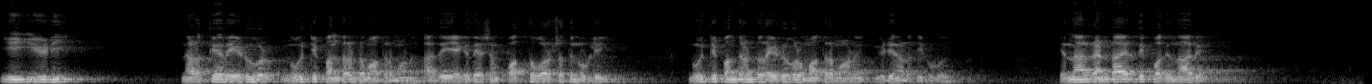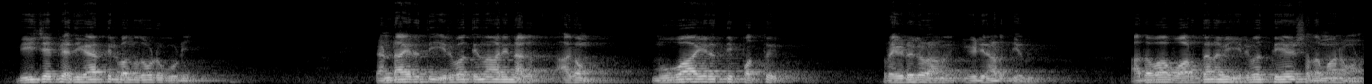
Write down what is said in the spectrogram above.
ഈ ഇ ഡി നടത്തിയ റെയ്ഡുകൾ നൂറ്റി പന്ത്രണ്ട് മാത്രമാണ്. അത് ഏകദേശം പത്ത് വർഷത്തിനുള്ളിൽ നൂറ്റി പന്ത്രണ്ട് റെയ്ഡുകൾ മാത്രമാണ് ഇ ഡി നടത്തിയിട്ടുള്ളത്. എന്നാൽ രണ്ടായിരത്തി പതിനാല് ബി ജെ പി അധികാരത്തിൽ വന്നതോടുകൂടി രണ്ടായിരത്തി ഇരുപത്തിനാലിനകം മൂവായിരത്തി പത്ത് റെയ്ഡുകളാണ് ഇ ഡി നടത്തിയത്. അഥവാ വർധനവ് ഇരുപത്തിയേഴ് ശതമാനമാണ്.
